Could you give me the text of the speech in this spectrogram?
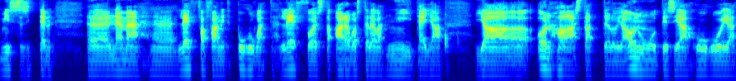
missä sitten ö, nämä ö, leffafanit puhuvat leffoista, arvostelevat niitä ja ja on haastatteluja, on uutisia, huhuja,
